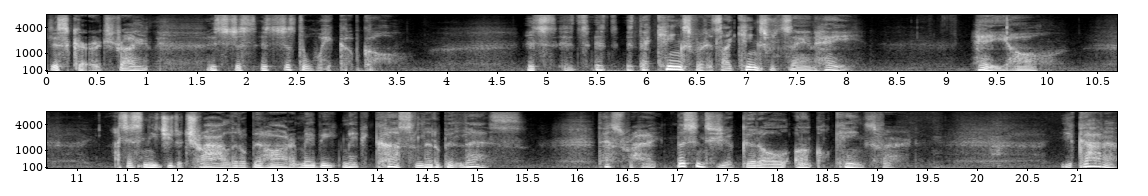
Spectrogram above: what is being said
discouraged, right? It's just it's just a wake up call. It's, it's it's it's that Kingsford. It's like Kingsford saying, "Hey, hey, y'all. I just need you to try a little bit harder. Maybe maybe cuss a little bit less." That's right. Listen to your good old Uncle Kingsford. You gotta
